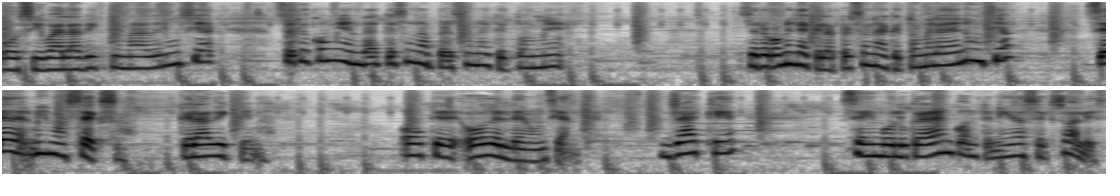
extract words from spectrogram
O si va la víctima a denunciar, se recomienda que es una persona que tome se recomienda que la persona que tome la denuncia sea del mismo sexo que la víctima o, que, o del denunciante, ya que se involucrarán contenidos sexuales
